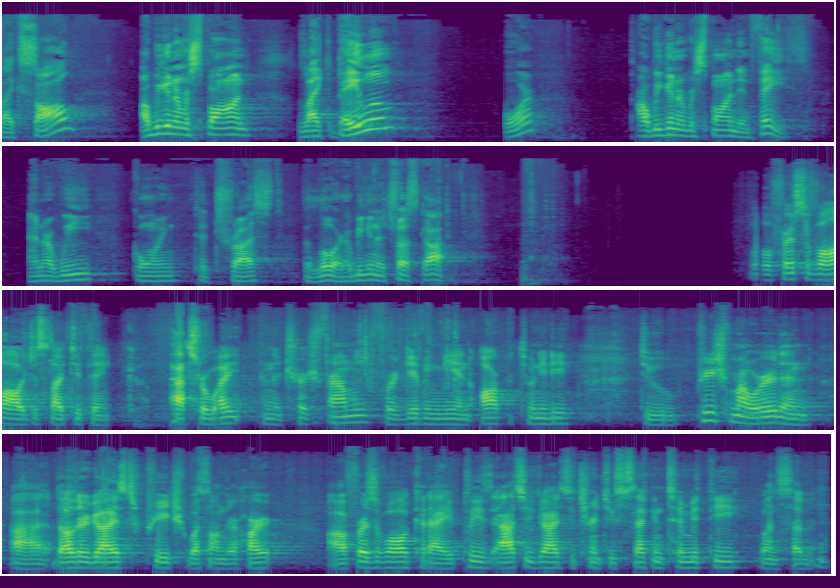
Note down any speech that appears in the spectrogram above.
like Saul? Are we going to respond like Balaam? Or are we going to respond in faith? And are we going to trust the Lord? Are we going to trust God? Well, first of all, I would just like to thank Pastor White and the church family for giving me an opportunity to preach my word and uh, the other guys to preach what's on their heart. Uh, first of all, could I please ask you guys to turn to 2 Timothy 1 7?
